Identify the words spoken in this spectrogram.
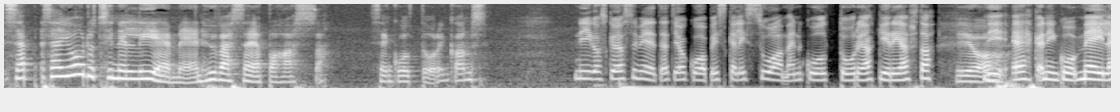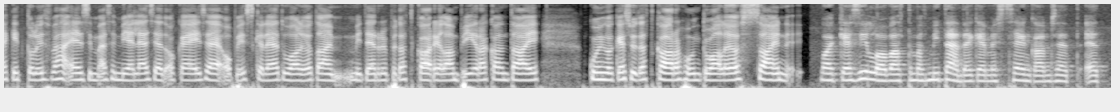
sä, sä joudut sinne liemeen hyvässä ja pahassa sen kulttuurin kanssa. Niin, koska jos mietit, että joku opiskelisi Suomen kulttuuria kirjasta, Joo. niin ehkä niin kuin meillekin tulisi vähän ensimmäisen mieleen sieltä, että okei, se opiskelee tuolla jotain, miten rypytät Karjalan piirakan tai kuinka kesytät karhun tuolla jossain. Vaikkei silloin välttämättä mitään tekemistä sen kanssa, että, että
